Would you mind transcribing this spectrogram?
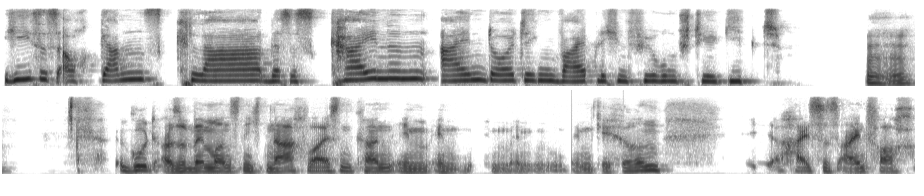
hieß es auch ganz klar, dass es keinen eindeutigen weiblichen Führungsstil gibt. Mhm. Gut, also wenn man es nicht nachweisen kann im, im, im, im Gehirn, heißt es einfach,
